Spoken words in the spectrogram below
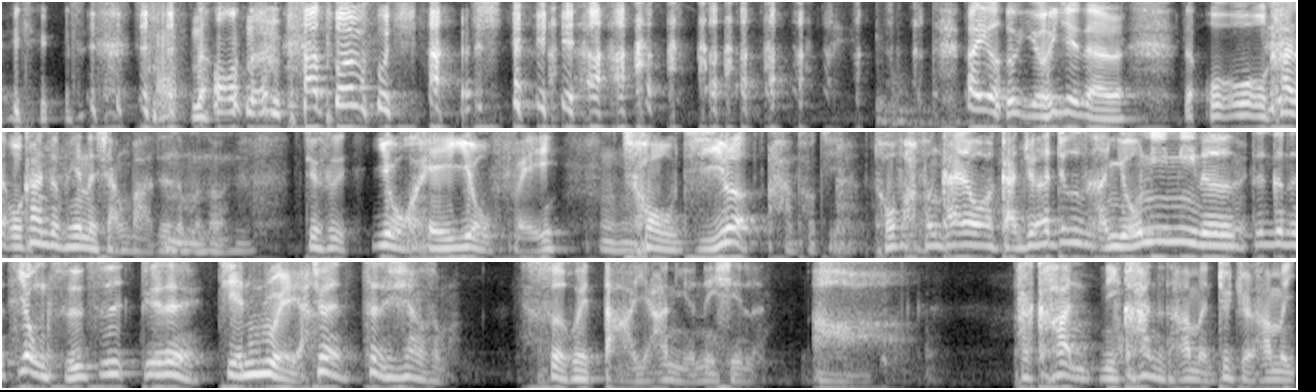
然后呢，他吞不下去呀。他有有一些的，我我我看我看这篇的想法是什么呢？就是又黑又肥，丑极了啊！丑极了，头发分开的话，感觉他就是很油腻腻的这个用词之，对不对？尖锐啊！就这个就像什么？社会打压你的那些人啊！他看你看着他们，就觉得他们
